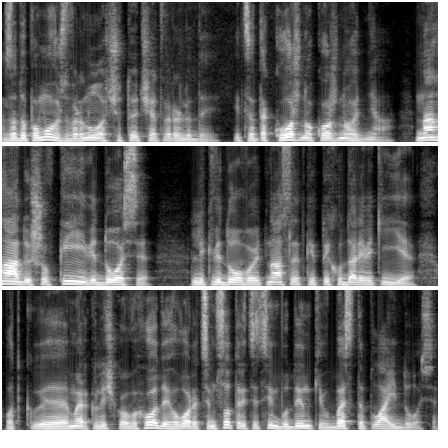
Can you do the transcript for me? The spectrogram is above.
За допомогою звернулося четверо людей. І це так кожного кожного дня. Нагадую, що в Києві досі ліквідовують наслідки тих ударів, які є. От е, мер Кличко виходить і говорить: 737 будинків без тепла і досі.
